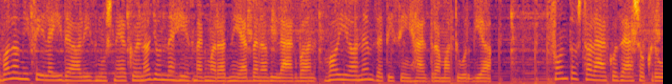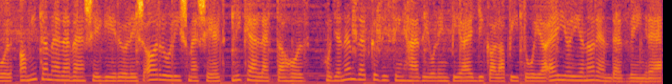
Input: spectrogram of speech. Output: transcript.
Valamiféle idealizmus nélkül nagyon nehéz megmaradni ebben a világban, vallja a Nemzeti Színház dramaturgia. Fontos találkozásokról, a mitem elevenségéről és arról is mesélt, mi kellett ahhoz, hogy a Nemzetközi Színházi Olimpia egyik alapítója eljöjjön a rendezvényre.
